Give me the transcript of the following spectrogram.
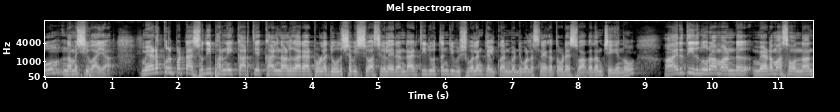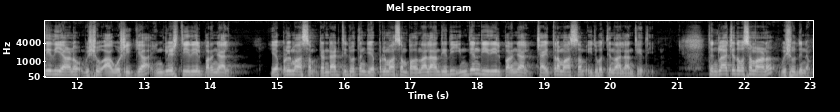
ഓം നമശിവായ മേടക്കുറിൽപ്പെട്ട അശ്വതി ഭരണി കാർത്തിക കാൽ നാളുകാരായിട്ടുള്ള ജ്യോതിഷ വിശ്വാസികളെ രണ്ടായിരത്തി ഇരുപത്തഞ്ച് വിഷുവലം കേൾക്കുവാൻ വേണ്ടി വളരെ സ്നേഹത്തോടെ സ്വാഗതം ചെയ്യുന്നു. ആയിരത്തി ഇരുന്നൂറാം ആണ്ട് മേടമാസം ഒന്നാം തീയതിയാണ് വിഷു ആഘോഷിക്കുക. ഇംഗ്ലീഷ് തീയതിയിൽ പറഞ്ഞാൽ ഏപ്രിൽ മാസം രണ്ടായിരത്തി ഇരുപത്തഞ്ച് ഏപ്രിൽ മാസം പതിനാലാം തീയതി ഇന്ത്യൻ തീയതിയിൽ പറഞ്ഞാൽ ചൈത്രമാസം ഇരുപത്തിനാലാം തീയതി. തിങ്കളാഴ്ച ദിവസമാണ് വിഷു ദിനം.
